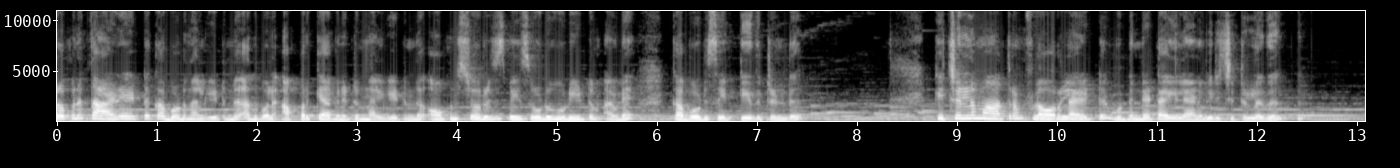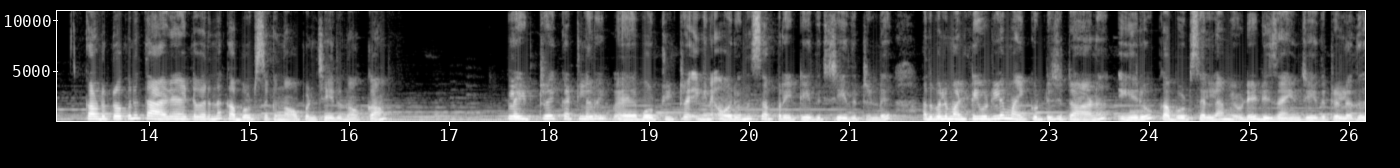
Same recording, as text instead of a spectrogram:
ടോപ്പിന് താഴെയായിട്ട് കബോർഡ് നൽകിയിട്ടുണ്ട്. അതുപോലെ അപ്പർ ക്യാബിനറ്റും നൽകിയിട്ടുണ്ട്. ഓപ്പൺ സ്റ്റോറേജ് സ്പേസോട് കൂടിയിട്ടും അവിടെ കബോർഡ് സെറ്റ് ചെയ്തിട്ടുണ്ട്. കിച്ചണിൽ മാത്രം ഫ്ലോറിലായിട്ട് വുഡിന്റെ ടൈലാണ് വിരിച്ചിട്ടുള്ളത്. കൗണ്ടർ ടോപ്പിന് താഴെയായിട്ട് വരുന്ന കബോർഡ്സ് ഒക്കെ ഒന്ന് ഓപ്പൺ ചെയ്ത് നോക്കാം. Plate tray cutlery bottle tray ഇങ്ങനെ ഓരോന്ന് സെപ്പറേറ്റ് ചെയ്തിട്ട് ചെയ്തിട്ടുണ്ട്. അതുപോലെ മൾട്ടിവുഡിൽ മൈക്ക് ഒട്ടിച്ചിട്ടാണ് ഈ ഒരു കബോർഡ്സ് എല്ലാം ഇവിടെ ഡിസൈൻ ചെയ്തിട്ടുള്ളത്.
